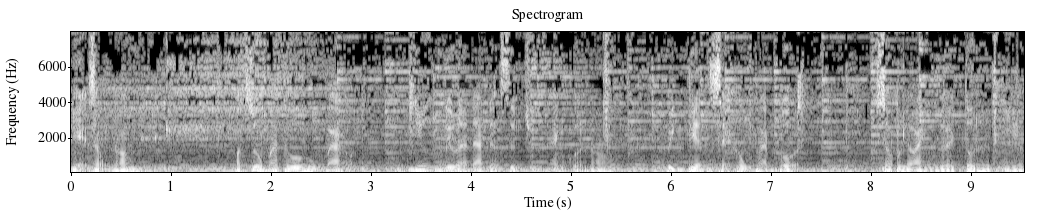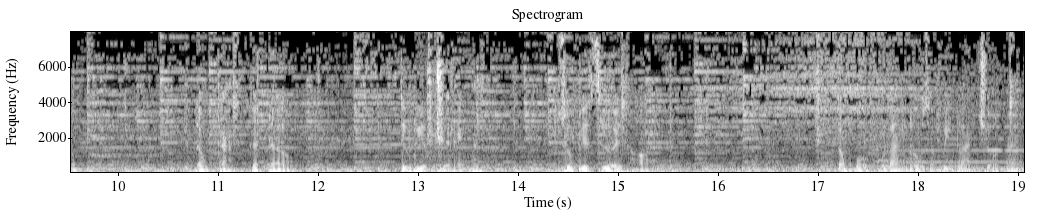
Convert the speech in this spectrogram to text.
Nhẹ giọng nói, Mặc dù ma thú hung bạo, Nhưng nếu đã đạt được sự trung thành của nó, Vĩnh viễn sẽ không phản bội. So với loài người tốt hơn nhiều. Đồng cảm gật đầu. Tiêu viêm chuyển ánh mắt Xuống phía dưới hỏi, Tổng bộ của lang đầu dòng binh đoàn chỗ nào?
